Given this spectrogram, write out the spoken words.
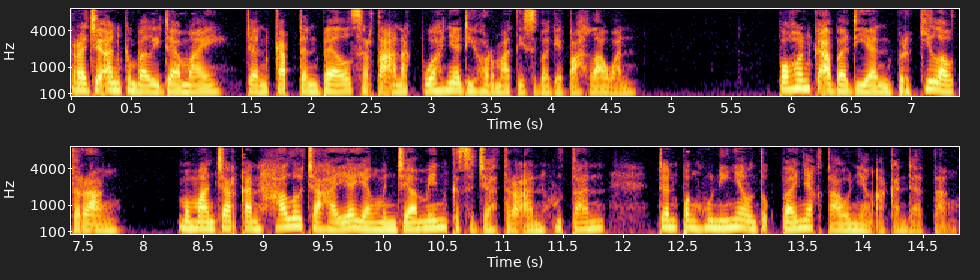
Kerajaan kembali damai, dan Kapten Bell serta anak buahnya dihormati sebagai pahlawan. Pohon keabadian berkilau terang, memancarkan halo cahaya yang menjamin kesejahteraan hutan dan penghuninya untuk banyak tahun yang akan datang.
